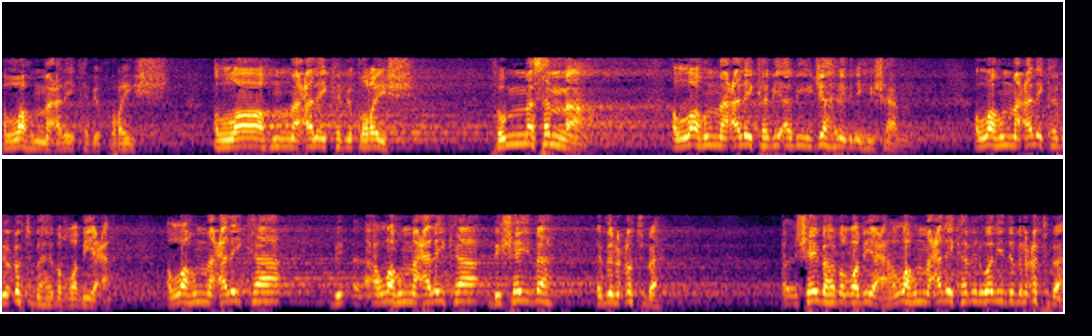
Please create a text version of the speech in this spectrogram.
اللهم عليك بقريش اللهم عليك بقريش. ثم سمى اللهم عليك بأبي جهل بن هشام اللهم عليك بعتبة بن ربيعة اللهم عليك ب... اللهم عليك بشيبة بن عتبة شيبة بن ربيعة اللهم عليك بالوليد بن عتبة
